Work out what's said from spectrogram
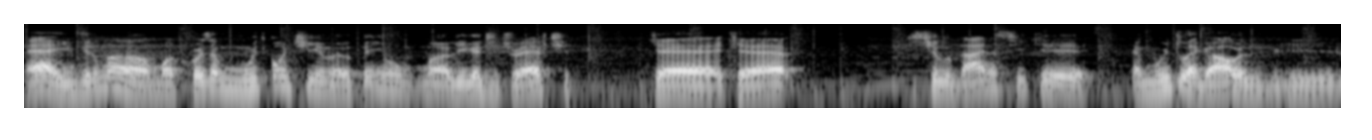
É, e vira uma, uma coisa muito contínua. Eu tenho uma liga de draft que é, que é estilo Dynasty, que é muito legal e.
